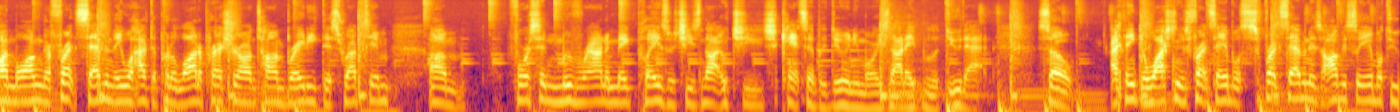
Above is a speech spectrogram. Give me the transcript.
on along the front seven. They will have to put a lot of pressure on Tom Brady, disrupt him, um, force him to move around and make plays, which he's not, which he can't simply do anymore. He's not able to do that. So I think in Washington's front seven, front seven is obviously able to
